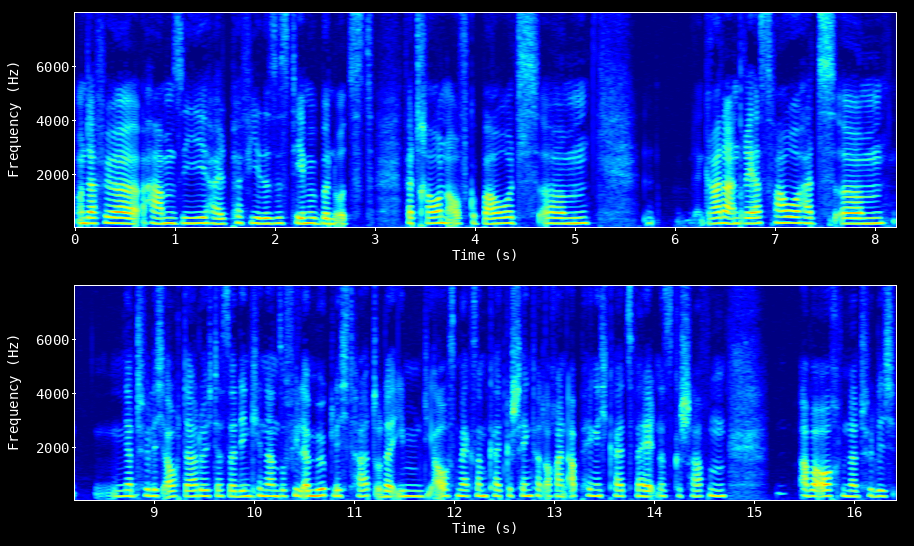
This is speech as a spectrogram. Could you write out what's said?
Und dafür haben sie halt perfide Systeme benutzt, Vertrauen aufgebaut. Ähm, Gerade Andreas V. hat ähm, natürlich auch dadurch, dass er den Kindern so viel ermöglicht hat oder ihm die Aufmerksamkeit geschenkt hat, auch ein Abhängigkeitsverhältnis geschaffen, aber auch natürlich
